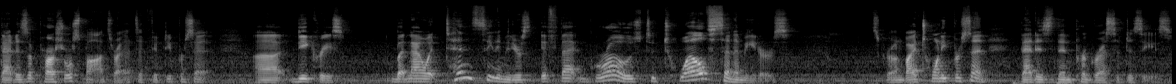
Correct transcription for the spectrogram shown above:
that is a partial response, right? That's a 50% uh, decrease. But now at 10 centimeters, if that grows to 12 centimeters, it's grown by 20%, that is then progressive disease.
